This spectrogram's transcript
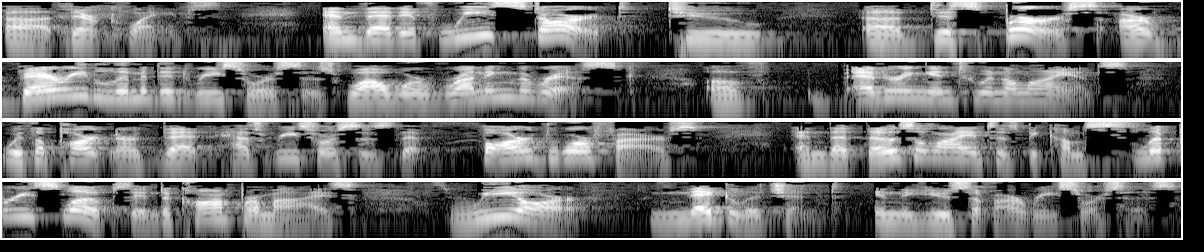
uh, their claims. And that if we start to uh, disperse our very limited resources while we're running the risk of entering into an alliance with a partner that has resources that far dwarf ours, and that those alliances become slippery slopes into compromise, we are negligent in the use of our resources.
